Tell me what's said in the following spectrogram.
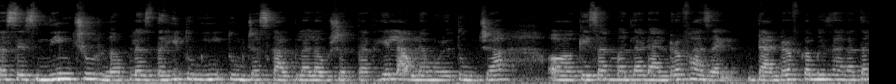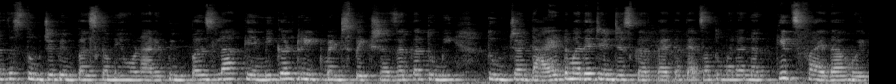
तसेच नीम चूर्ण प्लस दही तुम्ही तुमच्या स्काल्पला लावू शकतात. हे लावल्यामुळे तुमच्या केसांमधला डॅन्ड्रफ हा जाईल. डॅन्ड्रफ कमी झाला तर जसं तुमचे पिंपल्स कमी होणार. आहे पिंपल्सला केमिकल ट्रीटमेंट्सपेक्षा जर का तुम्ही तुमच्या डाएटमध्ये चेंजेस करताय तर त्याचा तुम्हाला नक्कीच फायदा होईल.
